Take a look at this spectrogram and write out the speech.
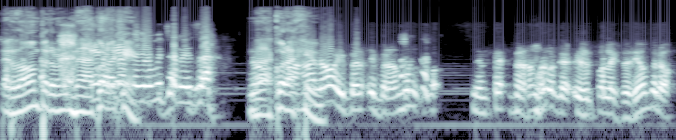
Perdón, pero me da Eso Me coraje. dio mucha risa. Me da coraje. Ajá, no, y, per- y perdón, por, perdón por, lo que- por la expresión, pero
